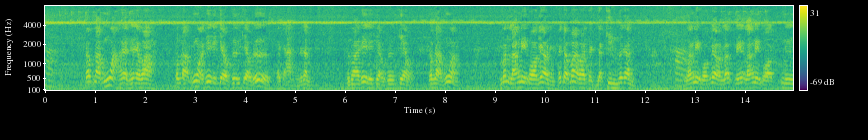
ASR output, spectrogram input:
ค่ะกับลาบงัวเห็นไหมว่ากับลาบงัวเทใส่แก้วเครื่องแก้วเด้ออาจารย์เหมือนกันเป็นว่าเทใส่แก้วเครื่องแก้วกับลาบงัวมันหลังเลขออกแล้วนี่เขาเจ้ามาว่าจะอยากกินเหมือนกันค่ะหลังเลขออกแล้วหลังเลขหลังเลขออกหนึ่ง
